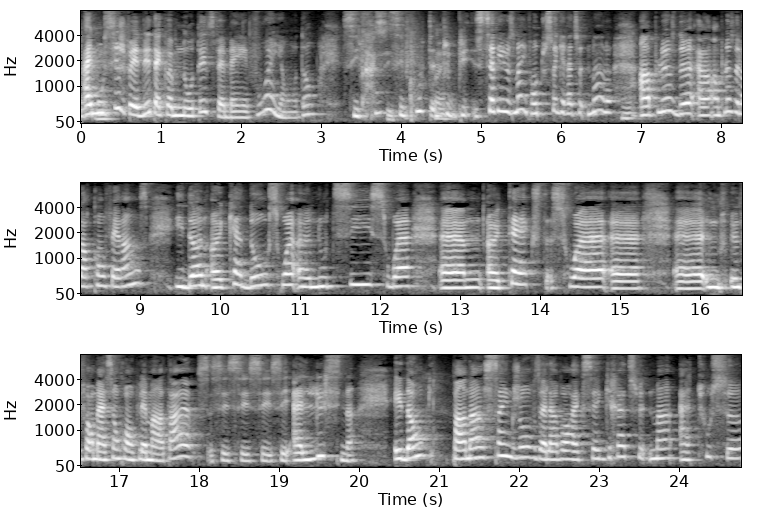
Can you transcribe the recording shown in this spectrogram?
moi oui. aussi, je veux aider ta communauté. Tu fais, ben voyons donc. C'est fou, Ah, c'est c'est fou, fou. Ouais. puis- sérieusement, ils font tout ça gratuitement. Là. Mm. En, plus de, en, en plus de leur conférence, ils donnent un cadeau, soit un outil, soit euh, un texte, soit euh, euh, une, une formation complémentaire. C'est hallucinant. Et donc, pendant cinq jours, vous allez avoir accès gratuitement à tout ça.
